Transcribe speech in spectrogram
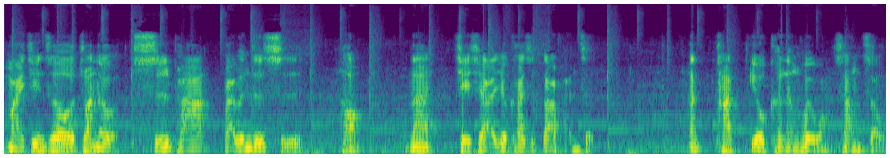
买进之后赚了十趴百分之十，好，那接下来就开始大盘整，那它有可能会往上走，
